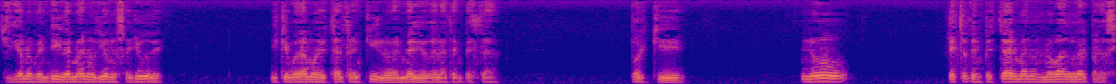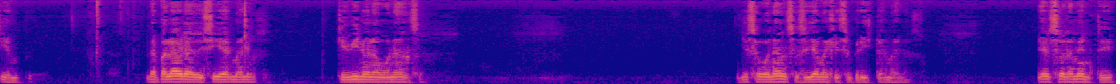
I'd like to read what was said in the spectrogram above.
Que Dios nos bendiga, hermanos, Dios nos ayude y que podamos estar tranquilos en medio de la tempestad. Porque no, esta tempestad, hermanos, no va a durar para siempre. La palabra decía, hermanos, que vino la bonanza. Y esa bonanza se llama Jesucristo, hermanos. Él solamente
